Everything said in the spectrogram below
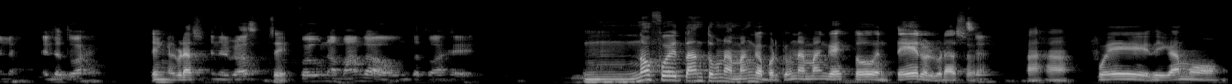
en la- el tatuaje? En el brazo, ¿En el brazo? sí. ¿Fue una manga o un tatuaje? Mm, No fue tanto una manga, porque una manga es todo entero el brazo. Sí. Ajá. Fue, digamos,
